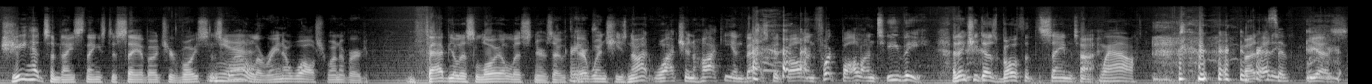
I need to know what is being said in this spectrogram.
she had some nice things to say about your voice as Yeah. well. Lorena Walsh, one of our fabulous loyal listeners out there, when she's not watching hockey and basketball and football on TV. I think she does both at the same time. Wow. But any- Impressive. yes,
